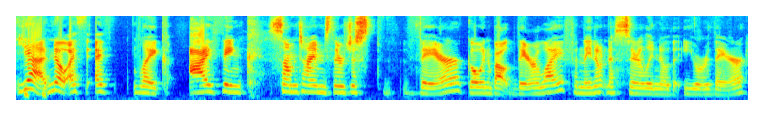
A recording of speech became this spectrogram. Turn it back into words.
yeah, no, I, I like. I think sometimes they're just there, going about their life, and they don't necessarily know that you're there.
